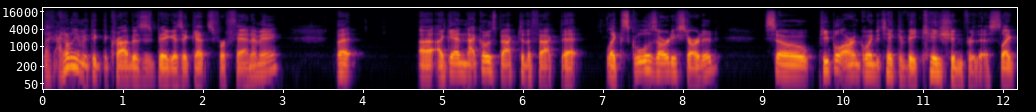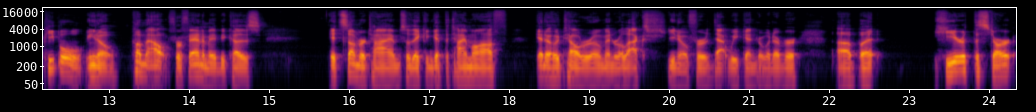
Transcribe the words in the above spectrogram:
like I don't even think the crowd was as big as it gets for Fanime, but uh, again, that goes back to the fact that like school has already started, so people aren't going to take a vacation for this. Like people, you know, come out for Fanime because it's summertime, so they can get the time off, get a hotel room, and relax, you know, for that weekend or whatever. Uh, but here at the start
